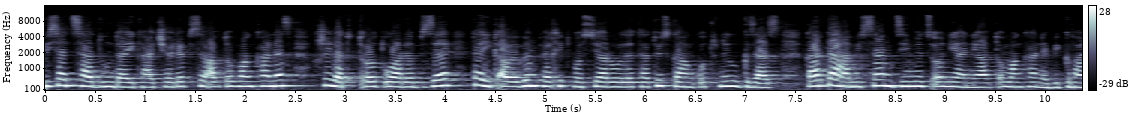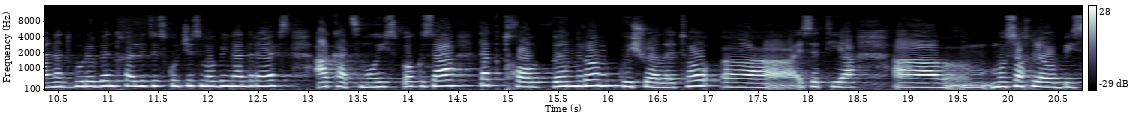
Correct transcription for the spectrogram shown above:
ვისაც სადუნ უნდა იქ აჩერებს ავტომანქანას ხშირად ტროტუარებზე და იკავებენ ფეხით მოსიარულეთათვის განკუთვნილ გზას. გარდა ამისა, მძიმეწონიანი ავტომანქანები გვანადგურებენ თხელიძის ქუჩის მობინადრეებს, აქაც მოისპო გზა და გთხოვენ რომ გვიშველეთო ესეთია მოსახლეობის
